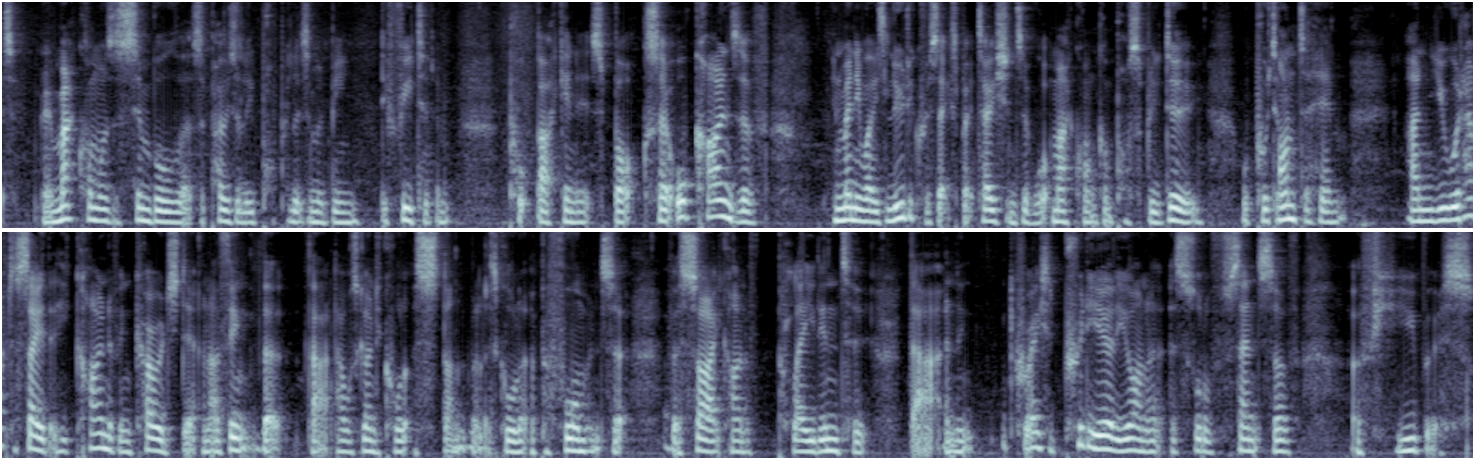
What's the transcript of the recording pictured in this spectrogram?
you know, Macron was a symbol that supposedly populism had been defeated and put back in its box. So all kinds of in many ways ludicrous expectations of what Macron can possibly do were put onto him. And you would have to say that he kind of encouraged it. And I think that, that I was going to call it a stunt, but let's call it a performance at Versailles kind of played into that and created pretty early on a, a sort of sense of, of hubris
